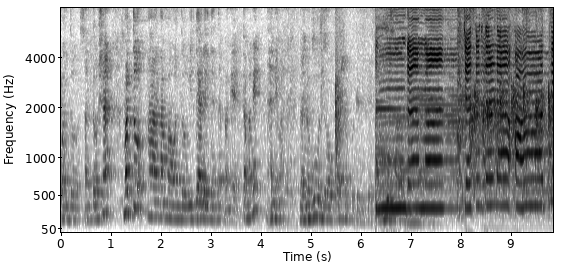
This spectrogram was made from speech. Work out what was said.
ಒಂದು ಸಂತೋಷ ಮತ್ತು ನಮ್ಮ ಒಂದು ವಿದ್ಯಾಲಯದಿಂದ ಬಗ್ಗೆ ತಮಗೆ ಧನ್ಯವಾದ. ನನಗೂ ಒಂದು ಅವಕಾಶ ಕೊಟ್ಟಿದ್ದಕ್ಕೆ ಚತುರ್ದಳ ಆದ್ಯ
